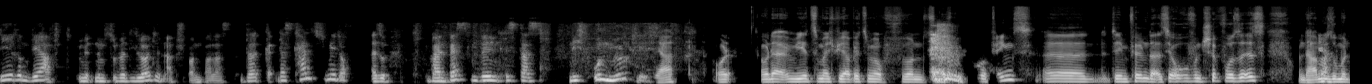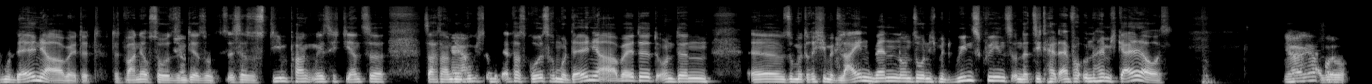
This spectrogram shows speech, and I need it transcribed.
deren Werft mitnimmst oder die Leute in Abspann ballerst. Das, das kannst du mir doch, also beim besten Willen ist das nicht unmöglich. Ja, oder, wie zum Beispiel, ich habe jetzt mal von Poor Things, äh, dem Film, da ist ja auch auf dem Schiff, wo sie ist, und da haben ja. die so mit Modellen gearbeitet. Das waren ja auch so, sind ja, ja so, ist ja so Steampunk-mäßig, die ganze Sache, da haben ja. die wirklich so mit etwas größeren Modellen gearbeitet und dann äh, so mit richtig mit Leinwänden und so, nicht mit Greenscreens, und das sieht halt einfach unheimlich geil aus. Ja, ja, voll. Also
